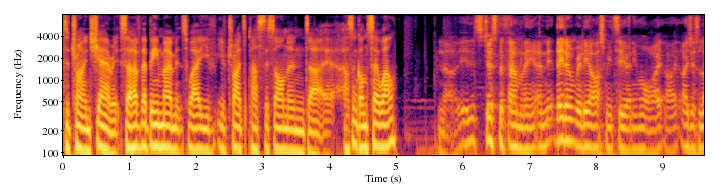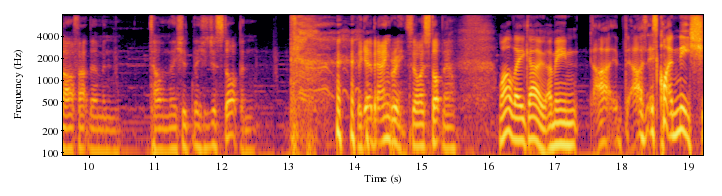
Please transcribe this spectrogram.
to try and share it. So have there been moments where you've you've tried to pass this on and uh, it hasn't gone so well? No, it's just the family, and they don't really ask me to anymore. I, I, I just laugh at them and tell them they should they should just stop, and they get a bit angry. So I stop now. Well, there you go. I mean, uh, it's quite a niche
